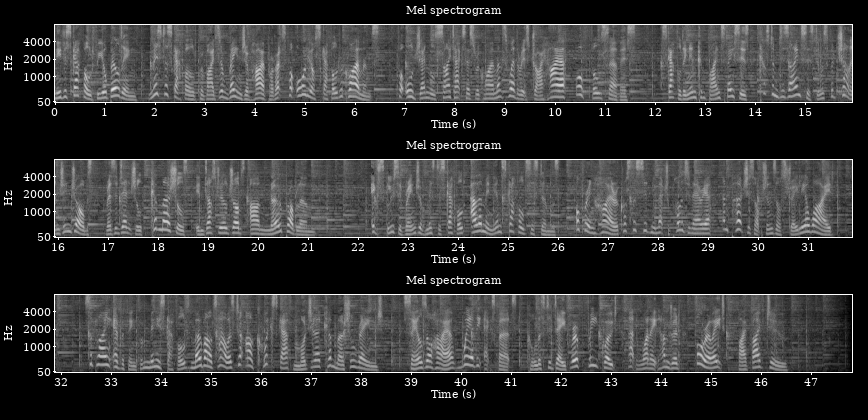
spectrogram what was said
Need a scaffold for your building? Mr. Scaffold provides a range of hire products for all your scaffold requirements. For all general site access requirements, whether it's dry hire or full service. Scaffolding in confined spaces, custom design systems for challenging jobs, residential, commercials, industrial jobs are no problem. Exclusive range of Mr. Scaffold aluminium scaffold systems, offering hire across the Sydney metropolitan area and purchase options Australia wide. Supplying everything from mini scaffolds, mobile towers to our quick scaff modular commercial range. Sales or hire, we're the experts. Call us today for a free quote at 1800 408 552.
